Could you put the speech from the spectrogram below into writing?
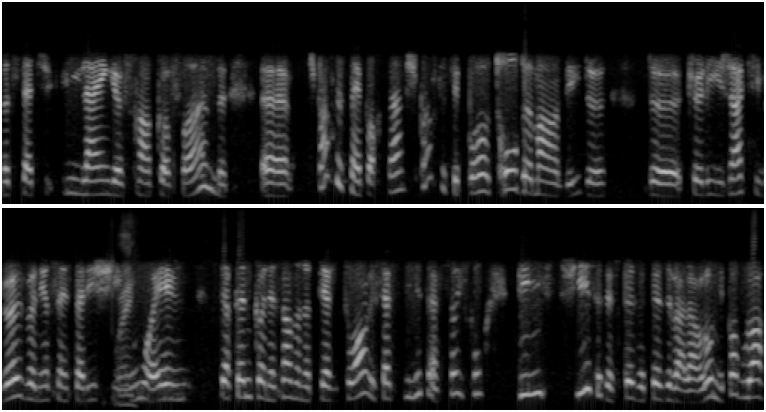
notre statut unilingue francophone. Euh, je pense que c'est important. Je pense que c'est pas trop demandé de, de que les gens qui veulent venir s'installer chez nous aient une certaine connaissance de notre territoire et ça se limite à ça. Il faut démystifier cette espèce de thèse de valeurs-là. On n'est pas vouloir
